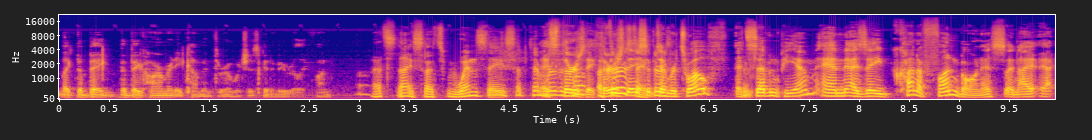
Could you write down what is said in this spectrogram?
like the big the big harmony coming through, which is going to be really fun. That's nice. That's Wednesday, September It's the Thursday, 12th? Uh, Thursday, September 12th at 7 p.m. And as a kind of fun bonus, and I, I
